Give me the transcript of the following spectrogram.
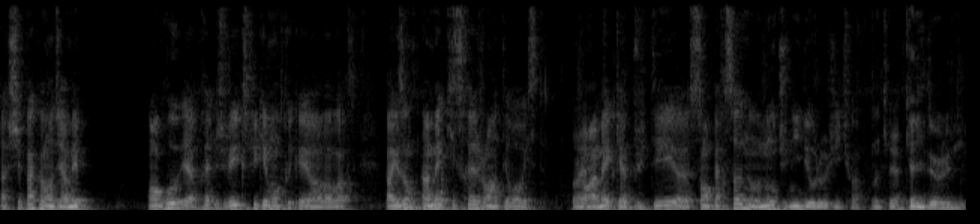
ah, je sais pas comment dire, mais en gros, et après, je vais expliquer mon truc et on va voir. Par exemple, un mec qui serait genre un terroriste. Genre un mec qui a buté euh, 100 personnes au nom d'une idéologie, tu vois. Okay. Quelle idéologie?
